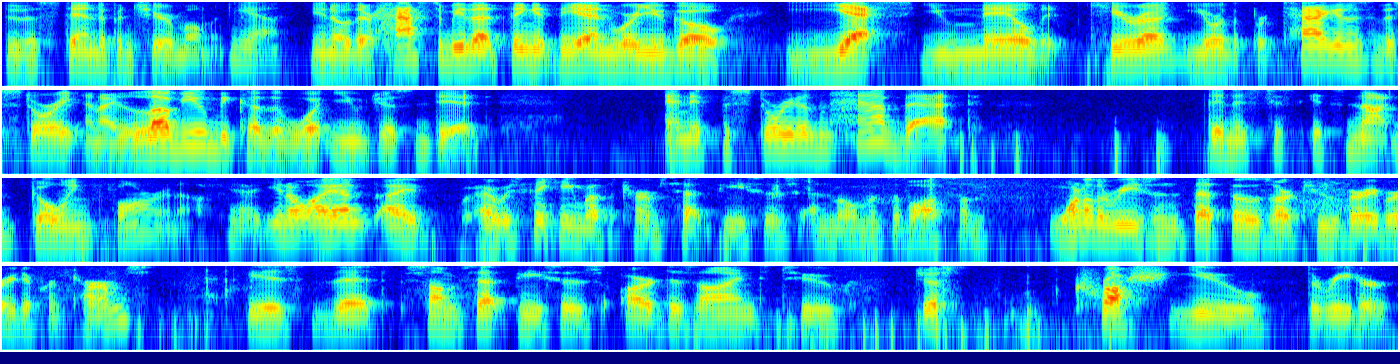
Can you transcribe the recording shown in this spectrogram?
the stand up and cheer moment. Yeah. You know, there has to be that thing at the end where you go, Yes, you nailed it. Kira, you're the protagonist of this story, and I love you because of what you just did. And if the story doesn't have that, then it's just it's not going far enough. Yeah, you know, I, I I was thinking about the term set pieces and moments of awesome. One of the reasons that those are two very very different terms is that some set pieces are designed to just crush you, the reader.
